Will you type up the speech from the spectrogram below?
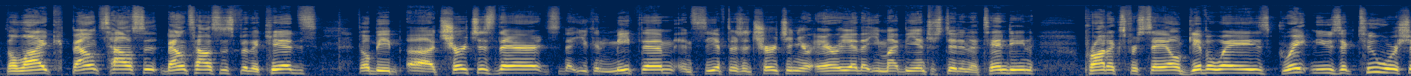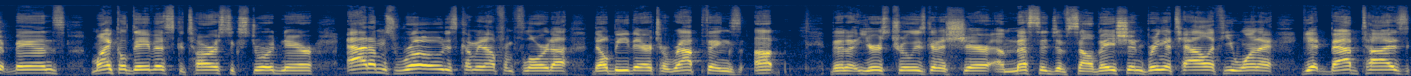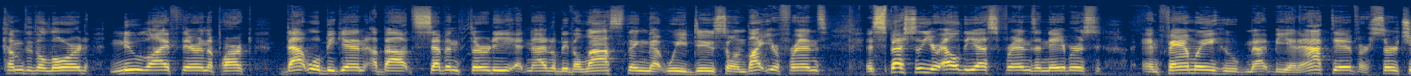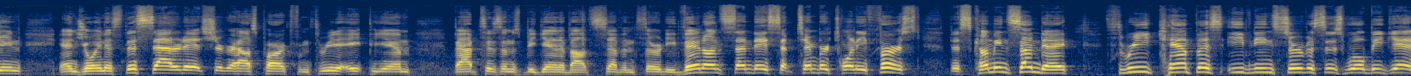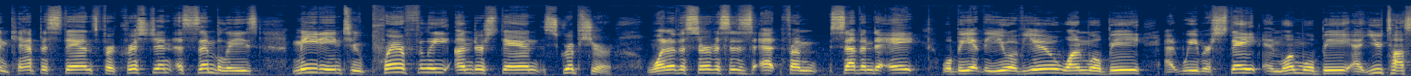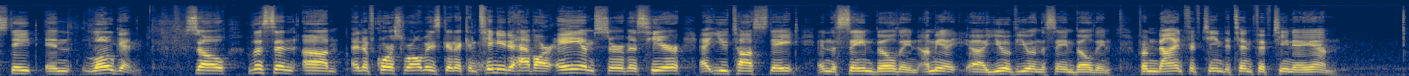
the like. Bounce houses, bounce houses for the kids. There'll be uh, churches there so that you can meet them and see if there's a church in your area that you might be interested in attending. Products for sale, giveaways, great music, two worship bands, Michael Davis, guitarist extraordinaire. Adams Road is coming out from Florida. They'll be there to wrap things up. Then uh, yours truly is going to share a message of salvation. Bring a towel if you want to get baptized, come to the Lord. New life there in the park. That will begin about 7:30 at night. It'll be the last thing that we do. So invite your friends, especially your LDS friends and neighbors and family who might be inactive or searching, and join us this Saturday at Sugar House Park from 3 to 8 p.m. Baptisms begin about 7:30. Then on Sunday, September 21st, this coming Sunday, three campus evening services will begin. Campus stands for Christian Assemblies meeting to prayerfully understand Scripture. One of the services at from 7 to 8 will be at the U of U, one will be at Weber State, and one will be at Utah State in Logan. So listen, um, and of course, we're always going to continue to have our AM service here at Utah State in the same building. I mean, uh, U of U in the same building from 9:15 to 10:15 a.m.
